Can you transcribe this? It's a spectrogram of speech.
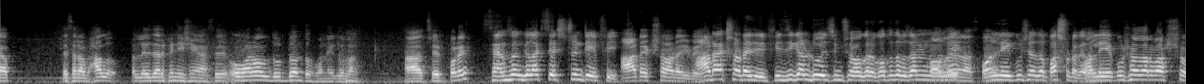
কাপ এছাড়া ভালো লেজার ফিনিশিং আছে। ওভারঅল দুর্দান্ত ফোন এগুলো। আচ্ছা এরপরে? Samsung Galaxy S twenty FE আট একশো আড়াই আট একশো ফিজিক্যাল ডুয়েল সিম সহকারে। কত দেবো জানেন? অনলি একুশ হাজার পাঁচশো টাকা অনলি একুশ হাজার পাঁচশো?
